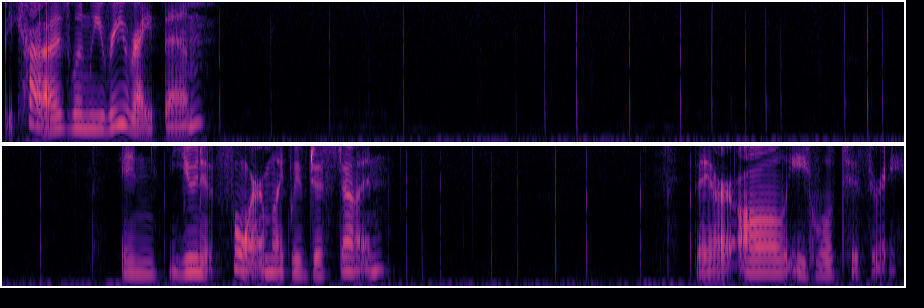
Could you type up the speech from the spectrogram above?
Because when we rewrite them, in unit form, like we've just done, they are all equal to 3.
